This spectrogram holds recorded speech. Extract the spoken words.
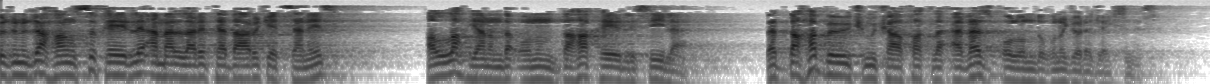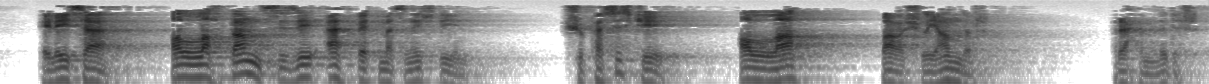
özünüzə hansı xeyirli əməlləri tədarük etsəniz, Allah yanında onun daha xeyirlisi ilə və daha böyük mükafatla əvəz olunduğunu görəcəksiniz. Elə isə Allahdan sizi əhv etməsini istəyin. Şübhəsiz ki, Allah bağışlayandır, رحم لیدرز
